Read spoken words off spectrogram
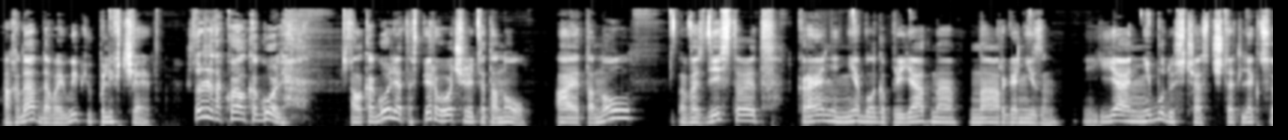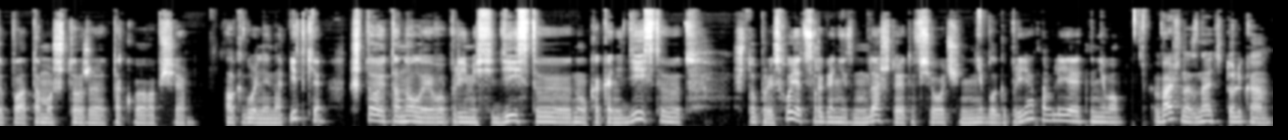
Ах да, давай выпью, полегчает. Что же такое алкоголь? Алкоголь это в первую очередь этанол, а этанол воздействует крайне неблагоприятно на организм. Я не буду сейчас читать лекцию по тому, что же такое вообще алкогольные напитки, что этанол и его примеси действуют, ну, как они действуют, что происходит с организмом, да, что это все очень неблагоприятно влияет на него. Важно знать только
